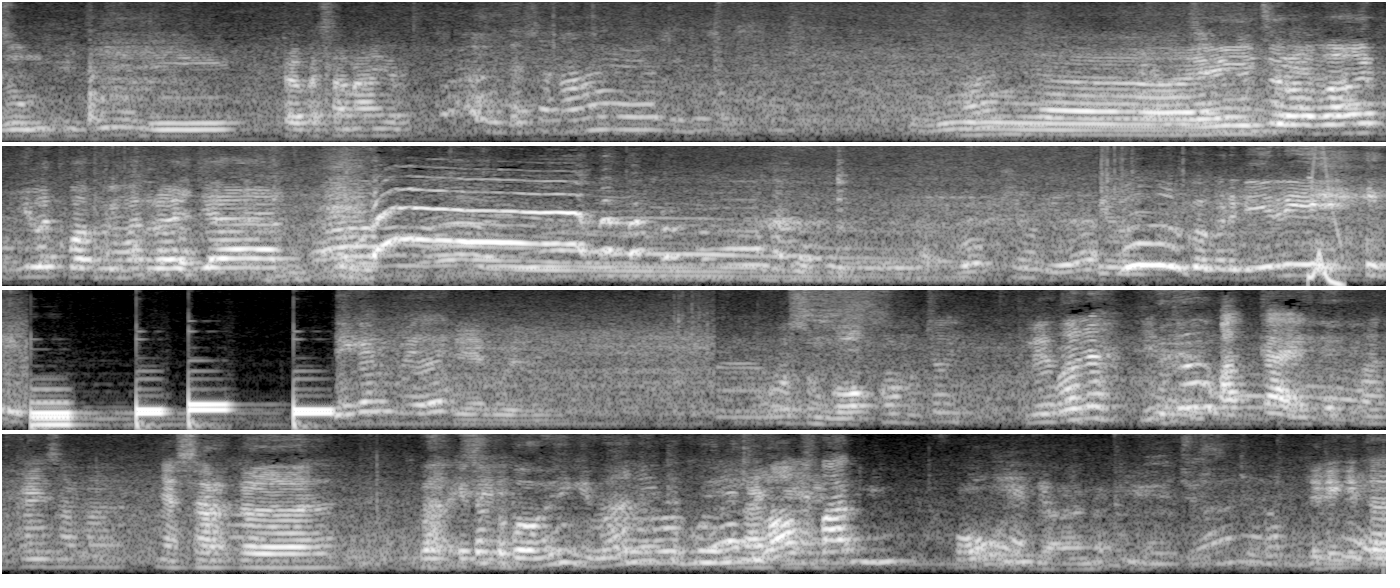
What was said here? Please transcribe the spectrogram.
zoom itu di tetesan air. Tetesan air. itu. Anjay, cerah banget, gila 45 derajat. Gokil gila. Uh, gue berdiri. Ini kan kuilnya. dia gue. Oh, Sunggokong coy. Lihat Mana? Itu. Patkai. pakai sama nyasar ke Nah kita ke bawahnya gimana itu gue? Naik Lompat. Oh, jalan lagi. Jadi kita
